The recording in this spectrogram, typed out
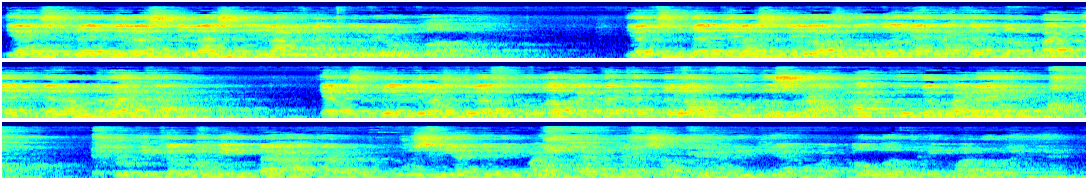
yang sudah jelas-jelas dilaknat oleh Allah, yang sudah jelas-jelas Allah nyatakan tempatnya di dalam neraka, yang sudah jelas-jelas Allah katakan telah putus rahmatku kepadanya. Ketika meminta agar usianya dipanjangkan sampai hari kiamat, Allah terima doanya.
